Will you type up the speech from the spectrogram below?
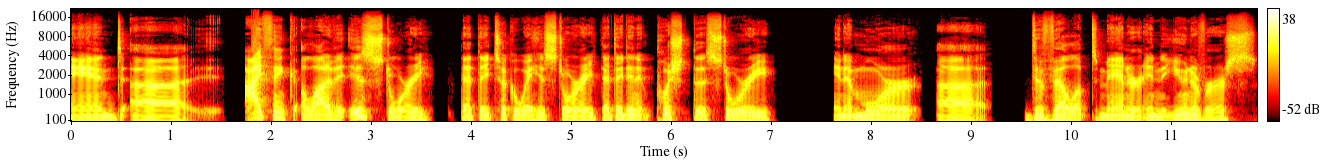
And uh I think a lot of it is story that they took away his story, that they didn't push the story in a more uh, developed manner in the universe.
